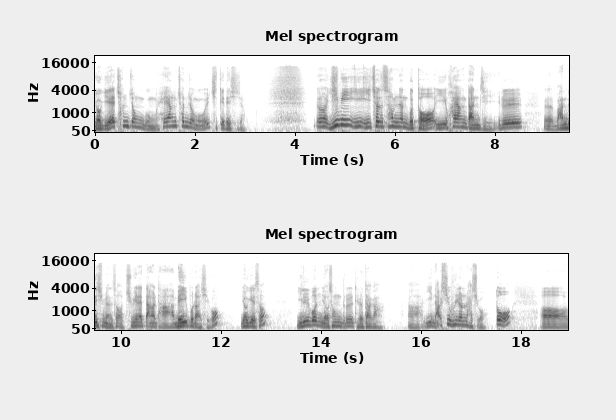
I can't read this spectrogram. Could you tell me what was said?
여기에 천정궁, 해양 천정궁을 짓게 되시죠. 어, 이미 이 2003년부터 이 화양단지를 어, 만드시면서 주변의 땅을 다 매입을 하시고 여기에서 일본 여성들을 데려다가 아, 이 낚시 훈련을 하시고 또 어,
